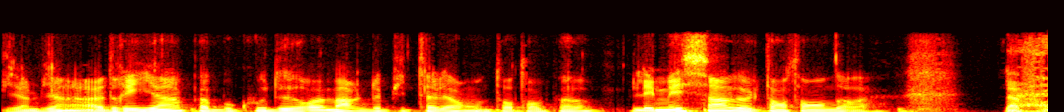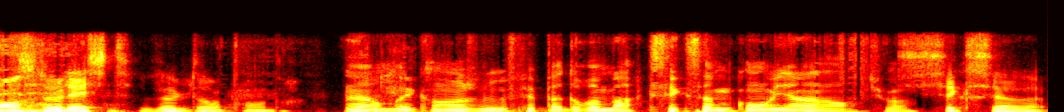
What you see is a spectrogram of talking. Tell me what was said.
Bien, bien. Adrien, pas beaucoup de remarques depuis tout à l'heure, on ne t'entend pas. Les Messins veulent t'entendre. La France de l'Est veulent t'entendre. Non, mais quand je ne fais pas de remarques, c'est que ça me convient alors, tu vois. C'est que ça va.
